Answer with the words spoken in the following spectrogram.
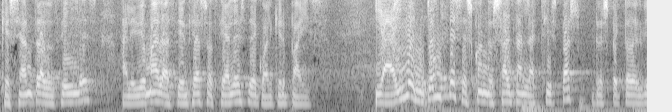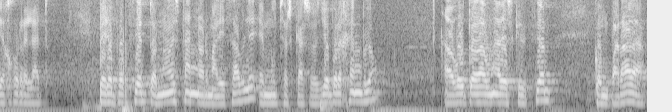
que sean traducibles al idioma de las ciencias sociales de cualquier país. Y ahí entonces es cuando saltan las chispas respecto del viejo relato. Pero, por cierto, no es tan normalizable en muchos casos. Yo, por ejemplo, hago toda una descripción comparada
